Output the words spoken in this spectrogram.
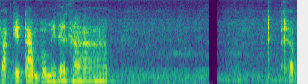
ฝากติดตามผมด้วยครับ ครับ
